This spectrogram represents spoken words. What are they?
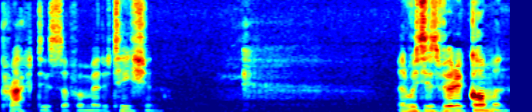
practice of a meditation and which is very common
